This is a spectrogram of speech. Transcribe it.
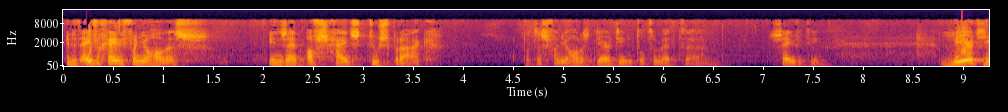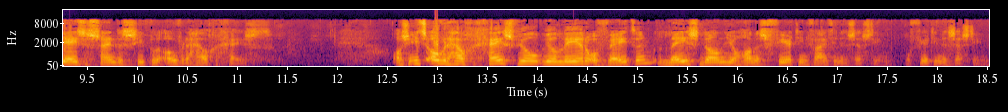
In het Evangelie van Johannes, in zijn afscheidstoespraak, dat is van Johannes 13 tot en met uh, eh, 17, leert Jezus zijn discipelen over de Heilige Geest. Als je iets over de Heilige Geest wil, wil leren of weten, lees dan Johannes 14, 15 en 16. Of 14 en 16.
